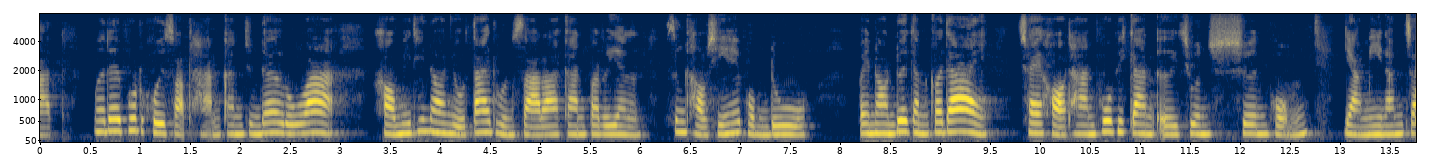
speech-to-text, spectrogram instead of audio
าด เมื่อได้พูดคุยสอบถามกันจึงได้รู้ว่า เขามีที่นอนอยู่ใต้ถุนศาลาการประเรียน ซึ่งเขาชี้ให้ผมดู ไปนอนด้วยกันก็ได้ ชายขอทานผู้พิการเอ่ยชวนเชิญผม อย่างมีน้ำใจ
